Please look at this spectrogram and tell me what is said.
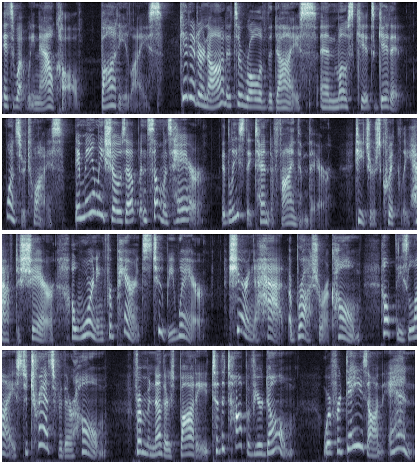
It's what we now call body lice. Get it or not, it's a roll of the dice, and most kids get it once or twice. It mainly shows up in someone's hair. At least they tend to find them there. Teachers quickly have to share a warning for parents to beware. Sharing a hat, a brush, or a comb help these lice to transfer their home from another's body to the top of your dome, where for days on end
